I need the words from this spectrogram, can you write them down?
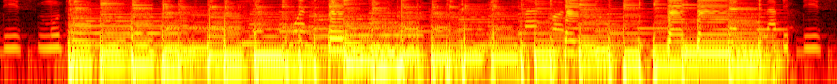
10 moutons, 9 moineaux, 8 marmottes, 7 lapins, 10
